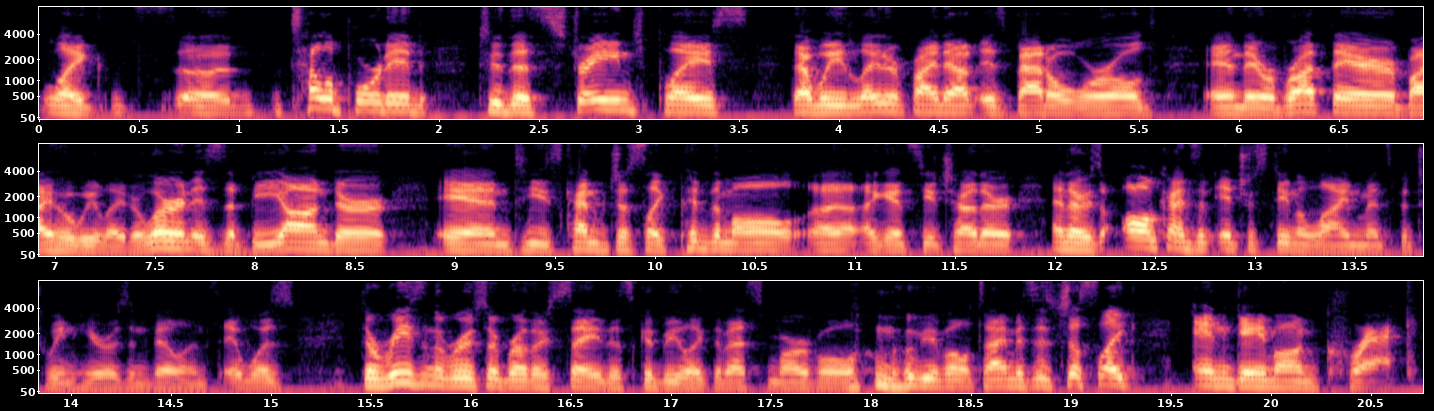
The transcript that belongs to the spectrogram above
like uh, teleported to this strange place that we later find out is Battle World, and they were brought there by who we later learn is the Beyonder, and he's kind of just like pitted them all uh, against each other, and there's all kinds of interesting alignments between heroes and villains. It was the reason the Russo brothers say this could be like the best Marvel movie of all time is it's just like Endgame on crack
